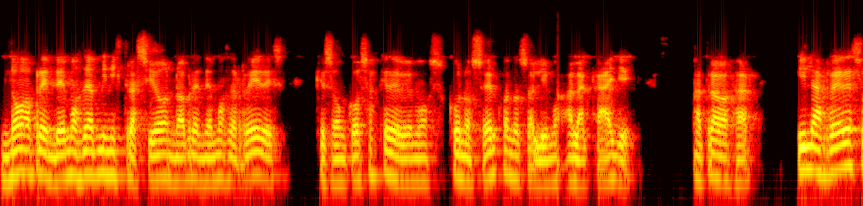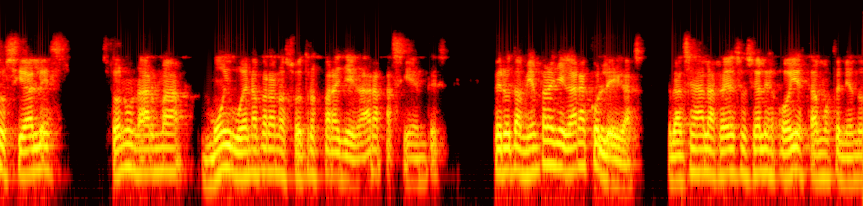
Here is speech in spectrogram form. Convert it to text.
no aprendemos de administración, no aprendemos de redes, que son cosas que debemos conocer cuando salimos a la calle a trabajar. Y las redes sociales son un arma muy buena para nosotros para llegar a pacientes, pero también para llegar a colegas. Gracias a las redes sociales hoy estamos teniendo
